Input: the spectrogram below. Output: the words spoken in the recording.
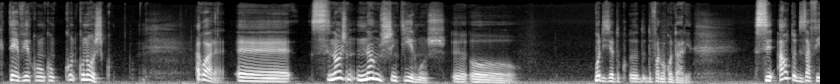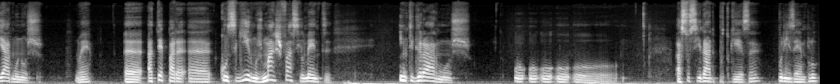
que tem a ver com, com, com conosco. Agora, se nós não nos sentirmos, ou vou dizer de, de forma contrária, se autodesafiarmos-nos não é? Uh, até para uh, conseguirmos mais facilmente integrarmos o, o, o, a sociedade portuguesa, por exemplo,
